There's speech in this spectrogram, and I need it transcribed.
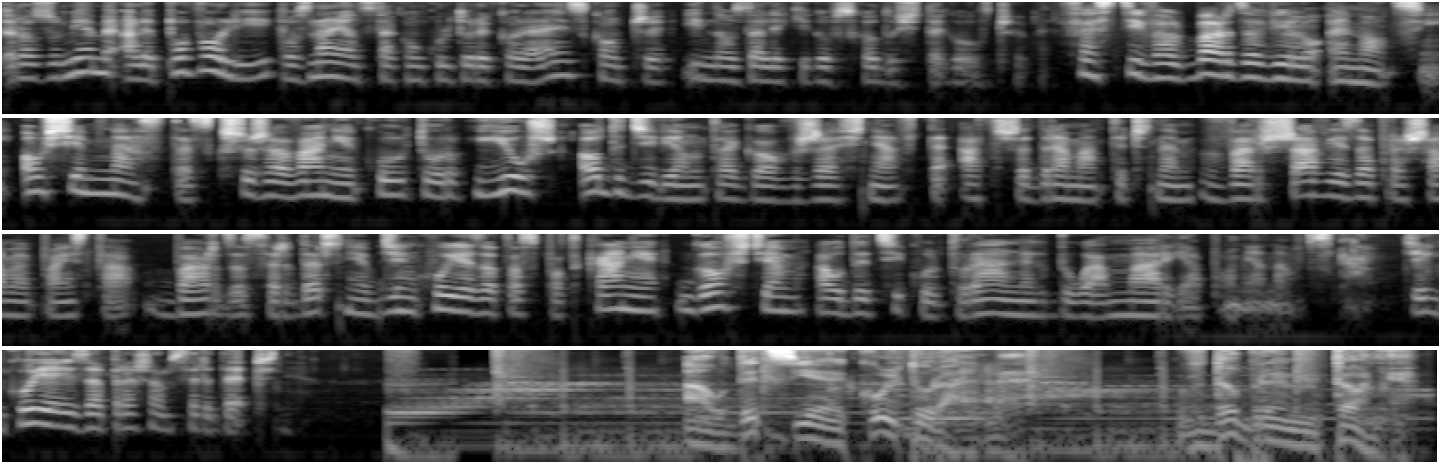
rozumiemy, ale powoli, poznając taką kulturę koreańską czy inną z Dalekiego Wschodu, się tego uczymy. Festiwal bardzo wielu emocji. 18. Skrzyżowanie Kultur już od 9 września w Teatrze Dramatycznym w Warszawie. Zapraszamy Państwa bardzo serdecznie. Dziękuję za to spotkanie. Gościem audycji kulturalnych była Maria Pomianowska. Dziękuję i zapraszam serdecznie. Audycje kulturalne w dobrym tonie.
